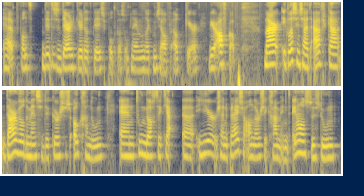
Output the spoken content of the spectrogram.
heb, want dit is de derde keer dat ik deze podcast opneem, omdat ik mezelf elke keer weer afkap. Maar ik was in Zuid-Afrika, daar wilden mensen de cursus ook gaan doen. En toen dacht ik, ja, uh, hier zijn de prijzen anders, ik ga hem in het Engels dus doen.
